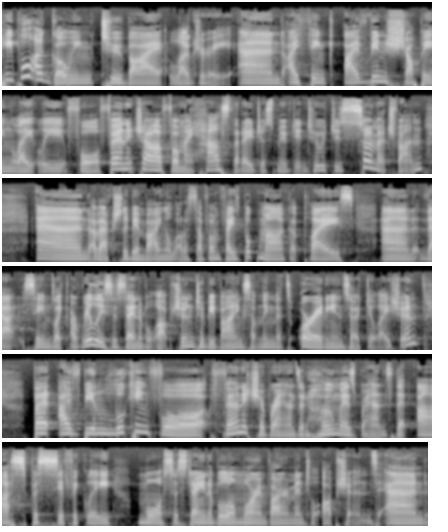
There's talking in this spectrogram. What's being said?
people are going to buy luxury. And I think I've been shopping lately for furniture for my house that I just moved into, which is so much fun. And I've actually been buying a lot of stuff on Facebook Marketplace. And that seems like a really sustainable option to be buying something that's already in circulation. But I've been looking for furniture brands and homewares brands that are specifically more sustainable or more environmental options. And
